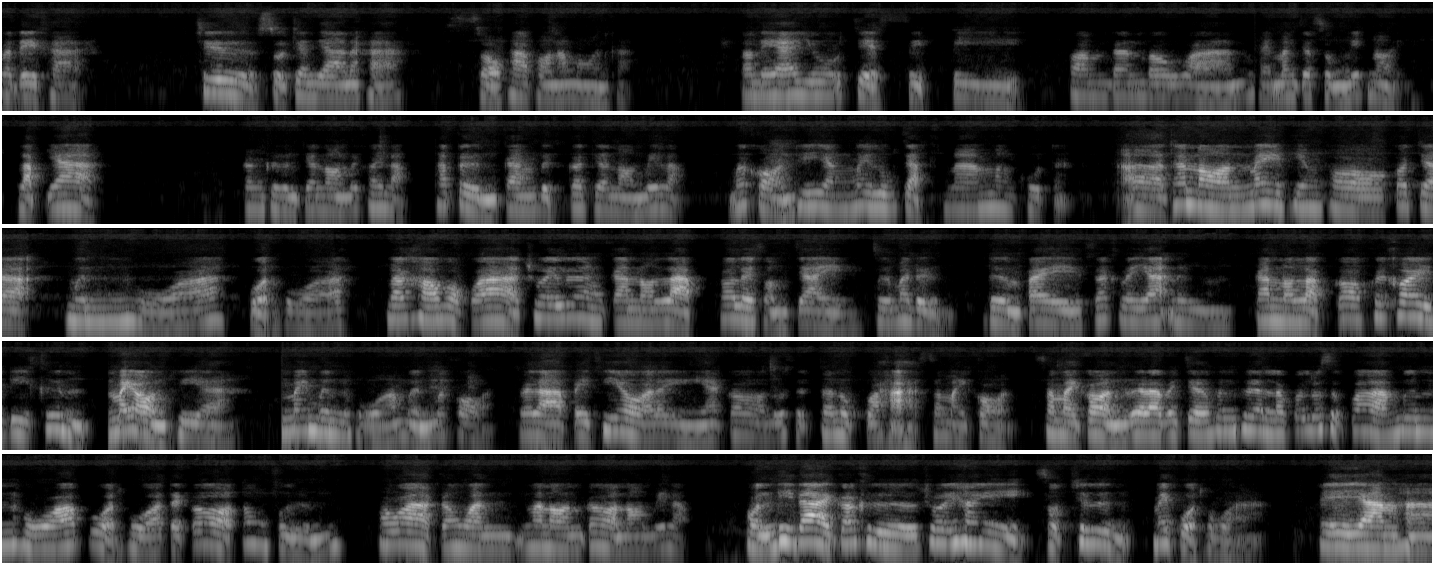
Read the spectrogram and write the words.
วัสดีค่ะ ชื่อสุจัญญานะคะโสภาพรนมรค่ะ ตอนนี้อายุเจ็ดสิบปี ความดันเบาหวานไขมันจะสูงนิดหน่อย หลับยาก กลางคืนจะนอนไม่ค่อยหลับ ถ้าตื่นกลางดึกก็จะนอนไม่หลับ เมื่อก่อนที่ยังไม่รู้จักน้ำมังคุดอะถ้านอนไม่เพียงพอก็จะมึนหัวปวดหัว แล้วเขาบอกว่าช่วยเรื่องการนอนหลับก็เลยสนใจซื้อมาดื่ม ดื่มไปสักระยะหนึ่ง การนอนหลับก็ค่อยๆดีขึ้น ไม่อ่อนเพลีย ไม่มึนหัวเหมือนเมื่อก่อน เวลาไปเที่ยวอะไรอย่างเงี้ยก็รู้สึกสนุกกว่าสมัยก่อน สมัยก่อนเวลาไปเจอเพื่อนๆ เราก็รู้สึกว่ามึนหัวปวดหัวแต่ก็ต้องฝืน เพราะว่ากลางวันมานอนก็นอนไม่หลับ ผลที่ได้ก็คือช่วยให้สดชื่นไม่ปวดหัว พยายามหา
